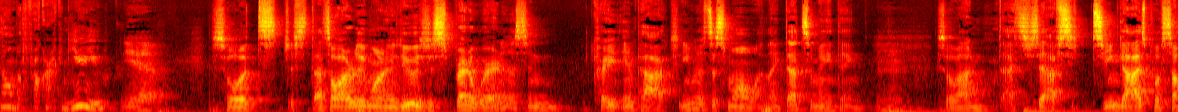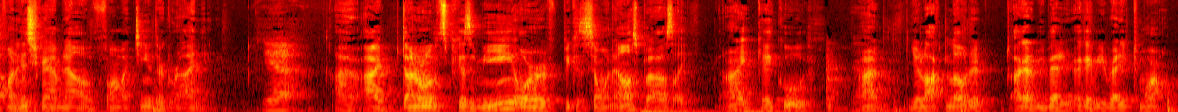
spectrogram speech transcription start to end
no, motherfucker, I can hear you. Yeah. So it's just that's all I really wanted to do is just spread awareness and create impact, even if it's a small one. Like that's the main thing. hmm So I'm that's just, I've seen guys post stuff on Instagram now on my team. They're grinding. Yeah. I I don't know if it's because of me or because of someone else, but I was like, all right, okay, cool. All right, you're locked and loaded. I gotta be better. I gotta be ready tomorrow.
